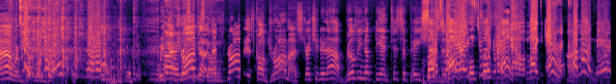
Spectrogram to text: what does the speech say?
Ah, we're, we're no, we got right, drama. That's drama. It's called drama. Stretching it out, building up the anticipation. Sus- that's of what Eric's it's doing right now. I'm like, Eric, Come on. come on, man.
